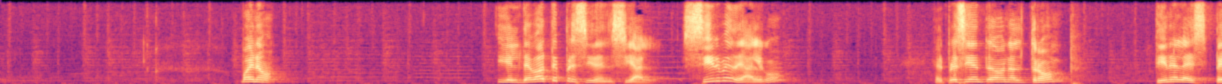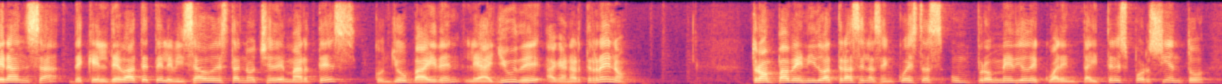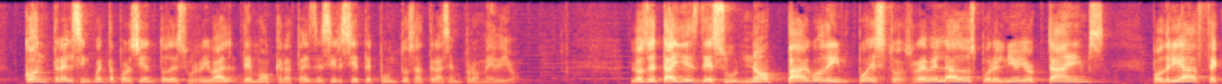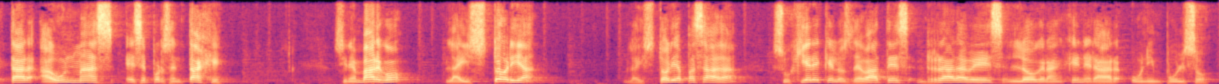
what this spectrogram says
Bueno, ¿y el debate presidencial sirve de algo? El presidente Donald Trump tiene la esperanza de que el debate televisado de esta noche de martes con Joe Biden le ayude a ganar terreno. Trump ha venido atrás en las encuestas un promedio de 43% contra el 50% de su rival demócrata, es decir, 7 puntos atrás en promedio. Los detalles de su no pago de impuestos revelados por el New York Times podría afectar aún más ese porcentaje. Sin embargo, la historia, la historia pasada, sugiere que los debates rara vez logran generar un impulso.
